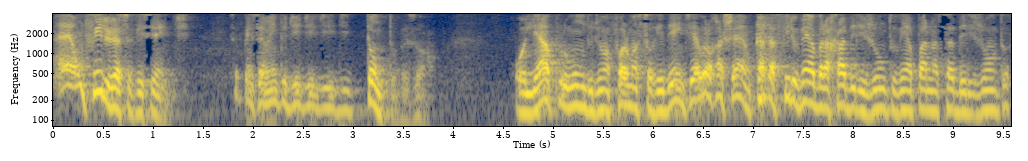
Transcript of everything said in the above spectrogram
é um filho já é suficiente. Isso é pensamento de, de, de, de tonto, pessoal olhar para o mundo de uma forma sorridente, é Baruch Hashem, cada filho vem a brachá dele junto, vem a parnassá dele junto.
